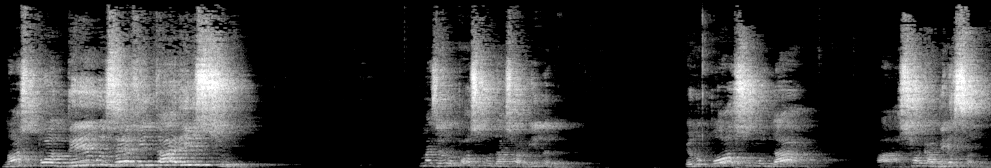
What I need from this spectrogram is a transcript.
Nós podemos evitar isso, mas eu não posso mudar a sua vida. Eu não posso mudar a sua cabeça.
